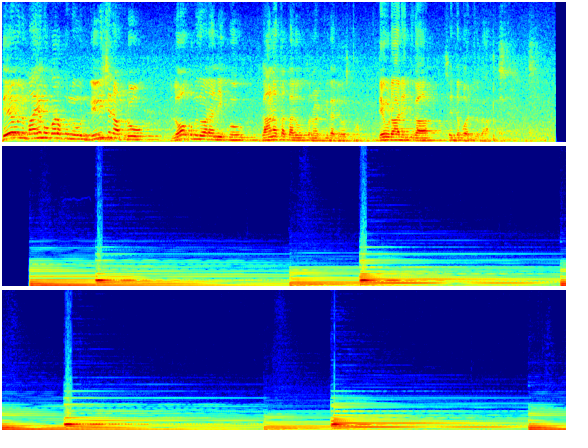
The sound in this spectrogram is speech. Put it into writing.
దేవుని మహిమ కొరకు నువ్వు నిలిచినప్పుడు లోకము ద్వారా నీకు ఘనత కలుగుతున్నట్లుగా చూస్తాం. దేవుడు ఆ రీతిగా సిద్ధపరచుగా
